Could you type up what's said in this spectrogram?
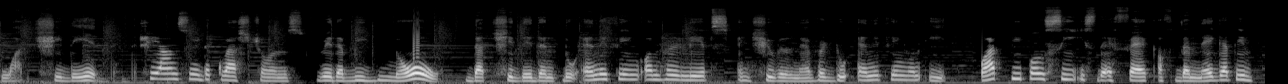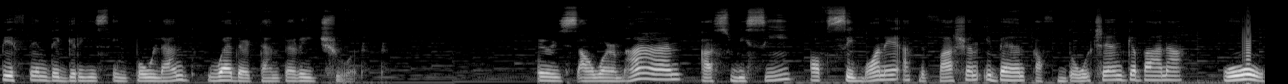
what she did. She answered the questions with a big no, that she didn't do anything on her lips and she will never do anything on it. What people see is the effect of the negative 15 degrees in Poland weather temperature. Here is our man, as we see, of Simone at the fashion event of Dolce & Gabbana. Oh,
